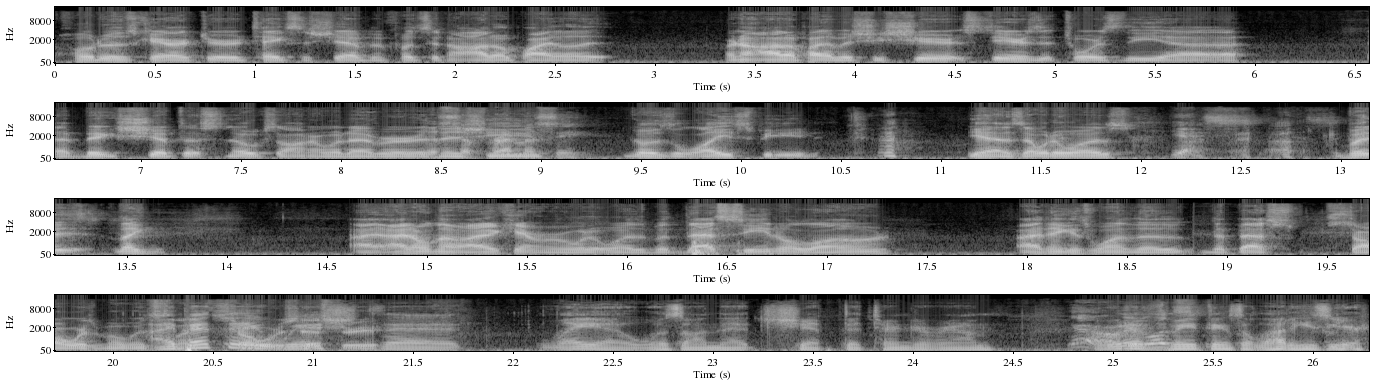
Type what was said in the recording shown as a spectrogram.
Holdo's character, takes the ship and puts it in autopilot, or not autopilot, but she sheer, steers it towards the uh, that big ship that Snoke's on or whatever, The and then supremacy? she goes to light speed. yeah, is that what it was? Yes. yes. But like, I, I don't know. I can't remember what it was. But that scene alone, I think is one of the the best Star Wars moments. I in, like, bet Star they Wars wish history. that Leia was on that ship that turned around. Yeah, It I would mean, have made things a lot easier.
